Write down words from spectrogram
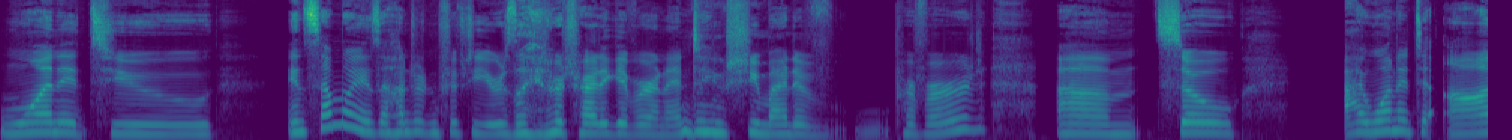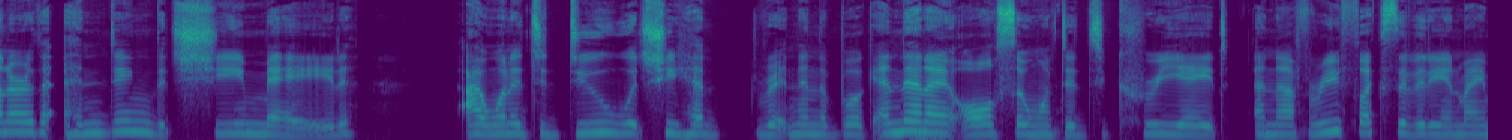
wanted to, in some ways, 150 years later, try to give her an ending she might have preferred. Um, so I wanted to honor the ending that she made. I wanted to do what she had written in the book and then mm. i also wanted to create enough reflexivity in my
